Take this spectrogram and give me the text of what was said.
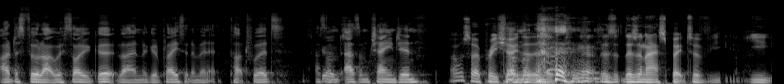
I just feel like we're so good, like in a good place at the minute. Touch wood, as I'm as I'm changing. I also appreciate that there's, there's, there's an aspect of you, you.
